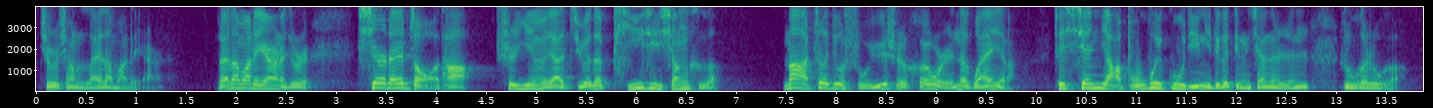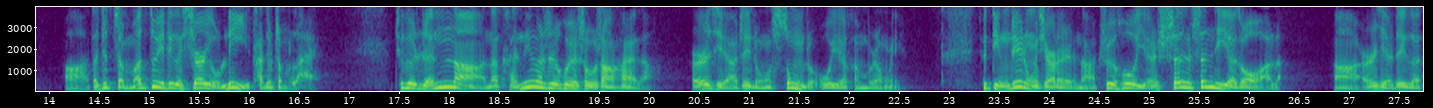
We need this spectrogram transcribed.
就是像来大妈这样的，来大妈这样的就是仙儿来找他，是因为啊觉得脾气相合，那这就属于是合伙人的关系了。这仙家不会顾及你这个顶仙的人如何如何，啊，他就怎么对这个仙有利，他就怎么来。这个人呢，那肯定是会受伤害的，而且啊，这种送走也很不容易。就顶这种仙的人呢，最后也是身身体也糟完了啊，而且这个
